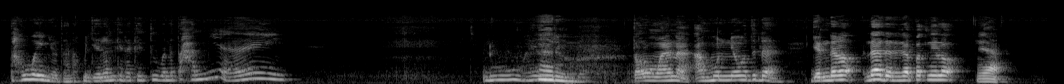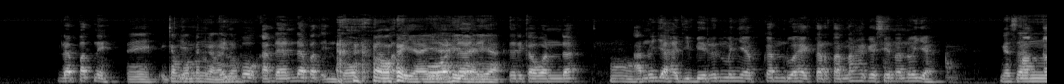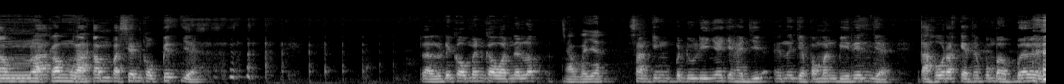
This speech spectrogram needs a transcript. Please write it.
tahu aja nyata anak berjalan kira kayak itu mana tahannya ay. Duh, hey. Aduh. Tolong mana? Amunnya tuh dah. Jangan lo, dah dari dapat nih lo. ya Dapat nih. eh ikan komen kan Info, keadaan dapat info. Oh, iya, info iya, iya, nih iya. Dari kawan dah. Hmm. Anu ya Haji Birin menyiapkan 2 hektar tanah gasin anu ya. gasan Makam makam pasien Covid ya. Lalu di komen kawan dah lo. apa aja Saking pedulinya aja Haji. Anu ya paman Birin ya. Tahu rakyatnya pembabal.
